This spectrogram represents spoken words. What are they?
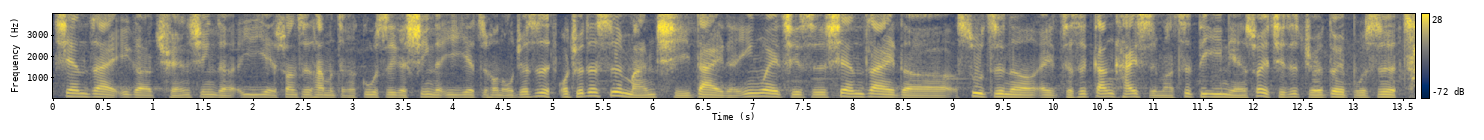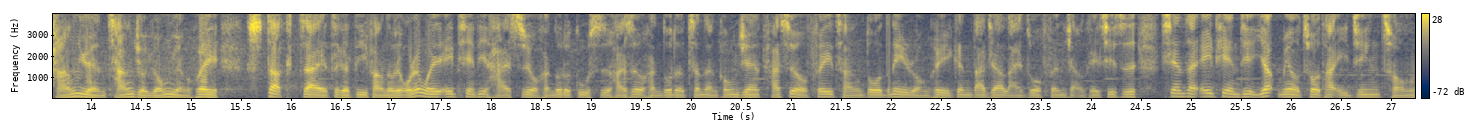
现在一个全新的一页，算是他们整个故事一个新的一页之后呢，我觉得是我觉得是蛮。期待的，因为其实现在的数字呢，诶，只是刚开始嘛，是第一年，所以其实绝对不是长远、长久、永远会 stuck 在这个地方，的？我认为 AT&T 还是有很多的故事，还是有很多的成长空间，还是有非常多的内容可以跟大家来做分享。OK，其实现在 AT&T 要没有错，它已经从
